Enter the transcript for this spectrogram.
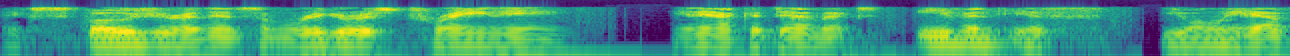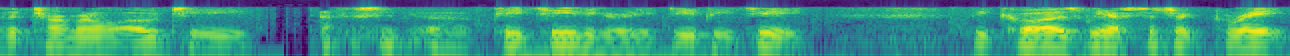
exposure and then some rigorous training in academics, even if you only have the terminal OT, uh, PT degree, DPT, because we have such a great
